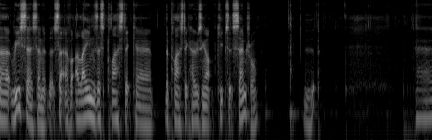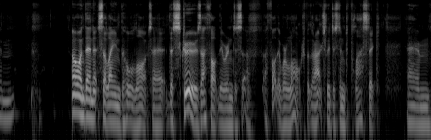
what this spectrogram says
a recess in it that sort of aligns this plastic, uh, the plastic housing up, keeps it central. Um, oh, and then it's aligned the whole lot. Uh, the screws, I thought they were into sort of, I thought they were locked, but they're actually just into plastic. Um,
